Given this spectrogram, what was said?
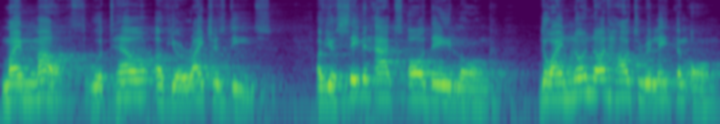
My mouth will tell of your righteous deeds, of your saving acts all day long. Though I know not how to relate them all,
